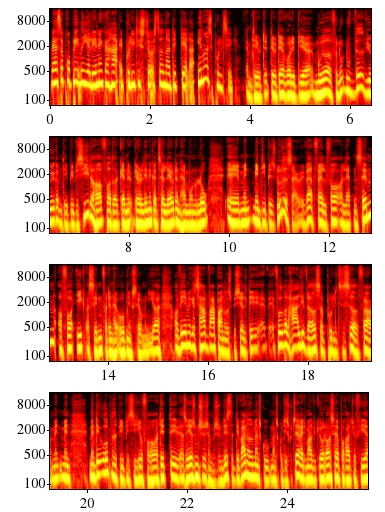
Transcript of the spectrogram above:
Hvad er så problemet i, at Lineker har et politisk ståsted, når det gælder indrigspolitik? Jamen, det er, jo, det, det er jo der, hvor det bliver mudret, for nu, nu ved vi jo ikke, om det er BBC, der har opfordret Gary Lineker til at lave den her monolog, øh, men, men de besluttede sig jo i hvert fald for at lade den sende, og for ikke at sende for den her åbningsceremoni. Og, og VM i Qatar var bare noget specielt. Det, fodbold har aldrig været så politiseret før, men, men, men det åbnede BBC jo for, og det, det, altså jeg synes jo som journalist, at det var noget, man skulle, man skulle diskutere rigtig meget. Vi gjorde det også her på Radio 4,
